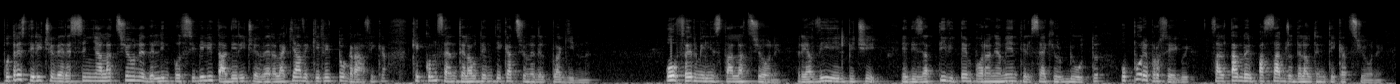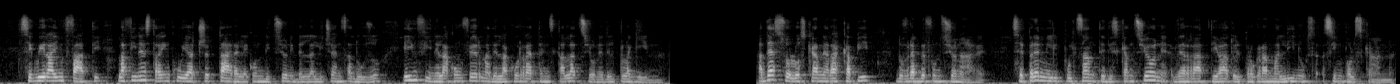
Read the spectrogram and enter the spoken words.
potresti ricevere segnalazione dell'impossibilità di ricevere la chiave crittografica che consente l'autenticazione del plugin. O fermi l'installazione, riavvii il PC e disattivi temporaneamente il Secure Boot, oppure prosegui, saltando il passaggio dell'autenticazione. Seguirà infatti la finestra in cui accettare le condizioni della licenza d'uso e infine la conferma della corretta installazione del plugin. Adesso lo scanner HP dovrebbe funzionare. Se premi il pulsante di scansione verrà attivato il programma Linux Simple Scan.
